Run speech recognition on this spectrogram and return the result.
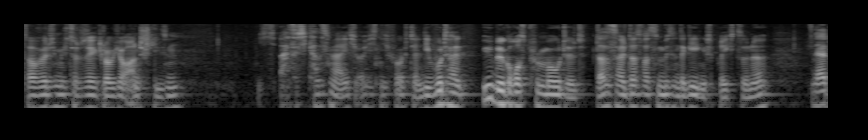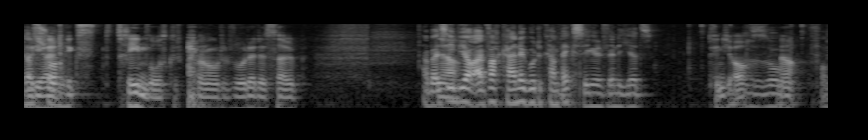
da würde ich mich tatsächlich, glaube ich, auch anschließen. Ich, also ich kann es mir eigentlich euch nicht vorstellen. Die wurde halt übel groß promoted. Das ist halt das, was ein bisschen dagegen spricht, so, ne? Ja, Weil das die schon. halt extrem groß promoted wurde, deshalb aber ist ja. irgendwie auch einfach keine gute Comeback-Single, finde ich jetzt. finde ich auch. Also so ja. vom,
